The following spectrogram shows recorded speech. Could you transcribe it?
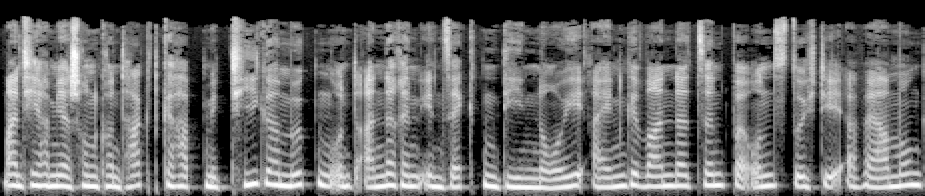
Manche haben ja schon Kontakt gehabt mit Tigermücken und anderen Insekten, die neu eingewandert sind bei uns durch die Erwärmung.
